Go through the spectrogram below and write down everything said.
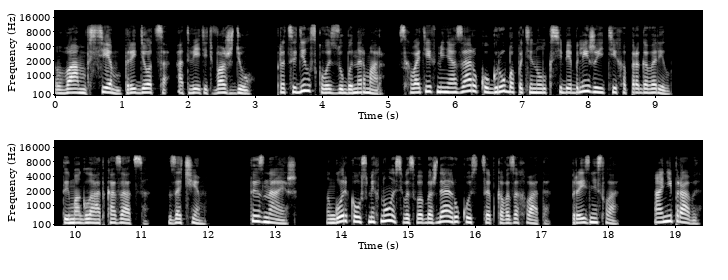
«Вам всем придется ответить вождю», процедил сквозь зубы Нермар. Схватив меня за руку, грубо потянул к себе ближе и тихо проговорил. «Ты могла отказаться. Зачем?» «Ты знаешь». Горько усмехнулась, высвобождая руку из цепкого захвата. Произнесла. «Они правы.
